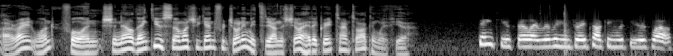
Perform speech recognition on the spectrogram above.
All right, wonderful. And Chanelle, thank you so much again for joining me today on the show. I had a great time talking with you. Thank you, Phil. I really enjoyed talking with you as well.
